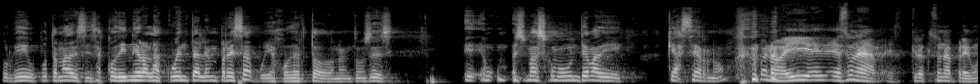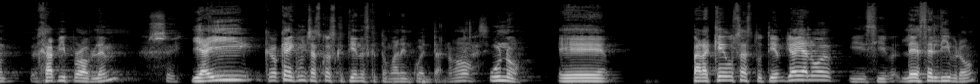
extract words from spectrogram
porque digo, puta madre, si saco dinero a la cuenta de la empresa, voy a joder todo, ¿no? Entonces, eh, es más como un tema de qué hacer, ¿no? Bueno, ahí es una, creo que es una pregunta, happy problem. Sí. Y ahí creo que hay muchas cosas que tienes que tomar en cuenta, ¿no? Uno, eh, ¿para qué usas tu tiempo? Yo hay algo, y si lees el libro,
